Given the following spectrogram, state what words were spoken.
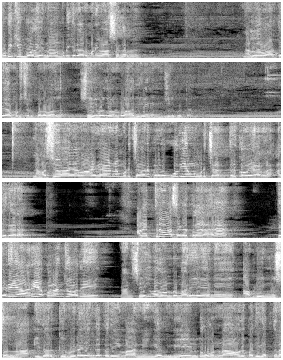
முடிக்கும் போது என்னால் முடிக்கிறார் மணிவாசகர்? நல்ல வார்த்தையாக முடிச்சிட்டு பரவாயில்ல. செய்வது ஒன்று அரியணன் முடிச்சுட்டு போயிட்டார். நமசிவாய வாழ்கன்னு முடிச்சவர் பிறகு ஊதியம்னு முடித்தார் திருக்கோவையாரில். அது வேற. ஆனால் திருவாசகத்தில் தெரிய அரிய பரஞ்சோதி நான் செய்வது ஒன்றும் அறியேனே அப்படின்னு சொன்னால் இதற்கு விட எங்கே தெரியுமா? நீங்கள் மீண்டும் ஒன்றாவது பதிகத்துல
